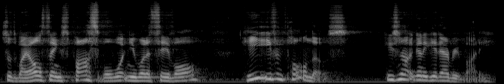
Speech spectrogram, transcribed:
so that by all things possible, wouldn't you want to save all? He, even Paul knows. He's not going to get everybody.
